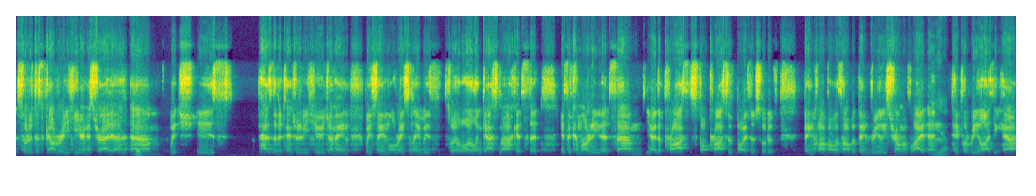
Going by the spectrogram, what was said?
sort of discovery here in Australia, um, which is has the potential to be huge. I mean, we've seen more recently with sort of oil and gas markets that it's a commodity that's um, you know the price, the spot price of both have sort of been quite volatile, but been really strong of late, and Yeah. people are realizing how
